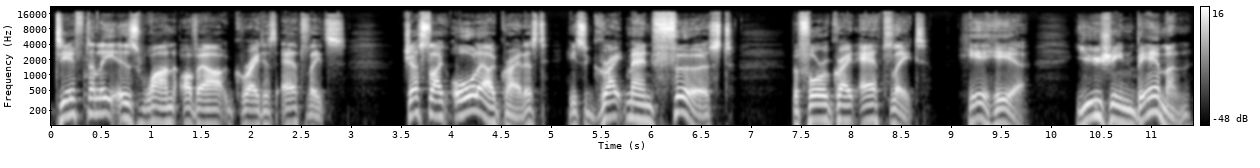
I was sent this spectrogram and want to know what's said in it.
Definitely is one of our greatest athletes. Just like all our greatest, he's a great man first before a great athlete. Here, here. Eugene Bareman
